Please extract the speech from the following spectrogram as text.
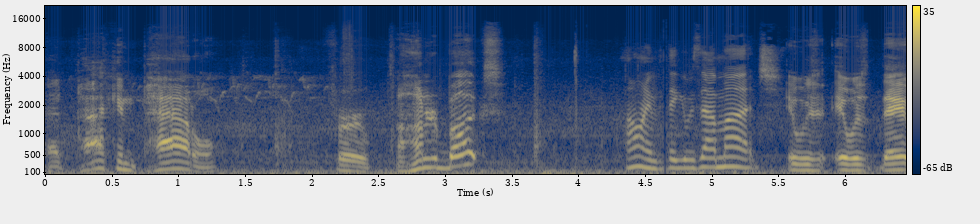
at Pack and Paddle for a hundred bucks. I don't even think it was that much. It was it was they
